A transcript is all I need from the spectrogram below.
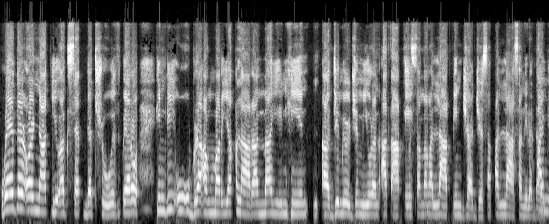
Whether or not you accept the truth, pero hindi uubra ang Maria Clara mahinhin uh, Jimur Jimuran atake sa mga Latin judges sa panlasa nila dahil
